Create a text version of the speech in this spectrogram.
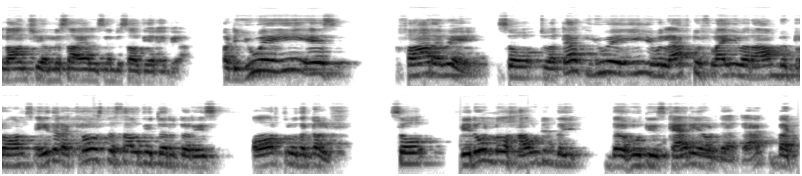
launch your missiles into Saudi Arabia. But UAE is far away. So to attack UAE, you will have to fly your armed drones either across the Saudi territories or through the Gulf. So we don't know how did the, the Houthis carry out the attack, but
